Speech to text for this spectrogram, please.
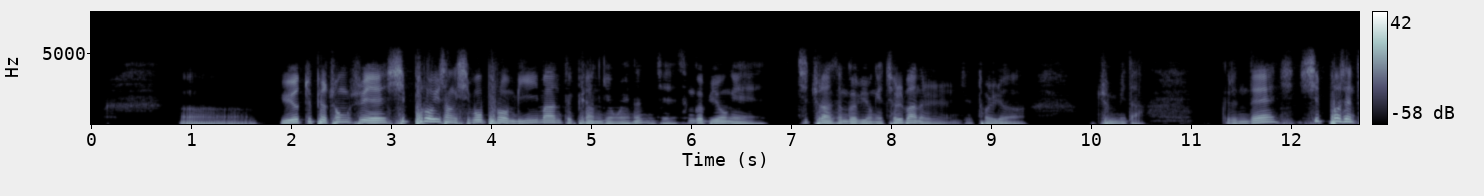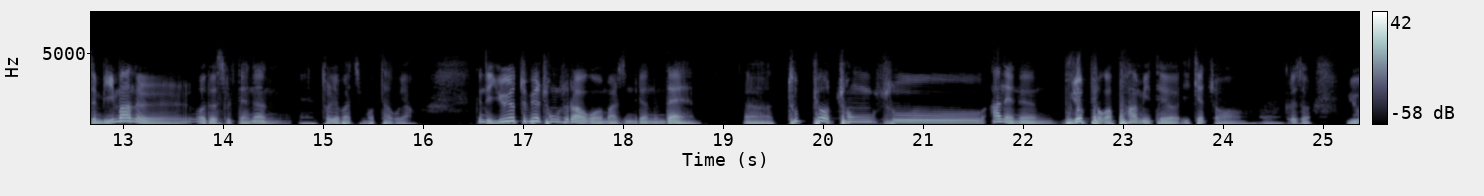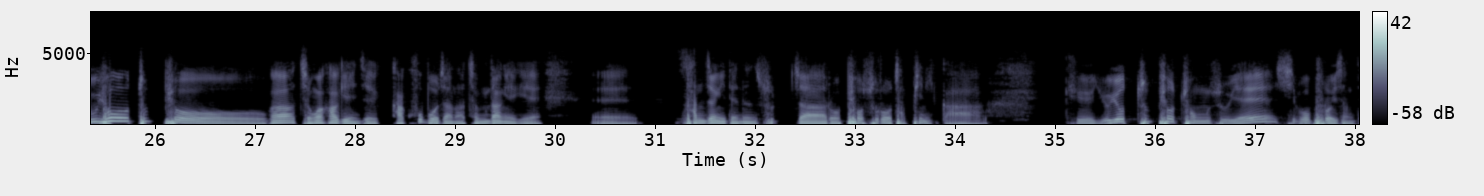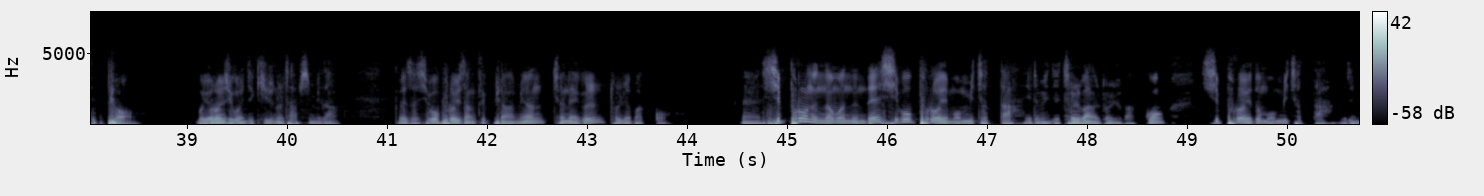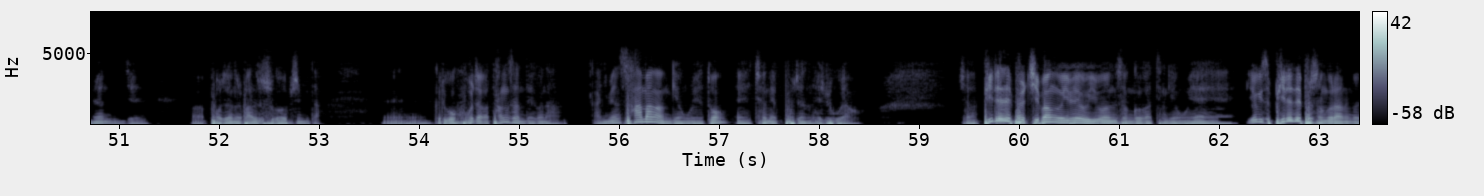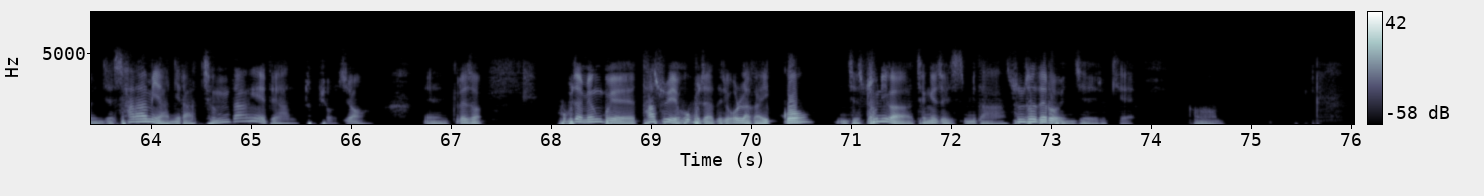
어, 유효 투표 총수의 10% 이상 15% 미만 득표한 경우에는 이제 선거 비용의 지출한 선거 비용의 절반을 이제 돌려줍니다. 그런데 10% 미만을 얻었을 때는 예, 돌려받지 못하고요. 근데 유효 투표 총수라고 말씀드렸는데 어, 투표 총수 안에는 무효표가 포함이 되어 있겠죠. 예, 그래서 유효 투표가 정확하게 이제 각 후보자나 정당에게 에, 산정이 되는 숫자로 표수로 잡히니까 그 유효 투표 총수의 15% 이상 득표 뭐 이런 식으로 이제 기준을 잡습니다. 그래서 15% 이상 득표하면 전액을 돌려받고 10%는 넘었는데 15%에 못 미쳤다. 이러면 이제 절반을 돌려받고 10%에도 못 미쳤다. 이러면 이제 어, 보전을 받을 수가 없습니다. 그리고 후보자가 당선되거나 아니면 사망한 경우에도 예, 전액 보전을 해주고요. 자, 비례대표 지방의회 의원 선거 같은 경우에 여기서 비례대표 선거라는 건 이제 사람이 아니라 정당에 대한 투표죠. 예, 그래서 후보자 명부에 다수의 후보자들이 올라가 있고 이제 순위가 정해져 있습니다. 순서대로 이제 이렇게 어,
